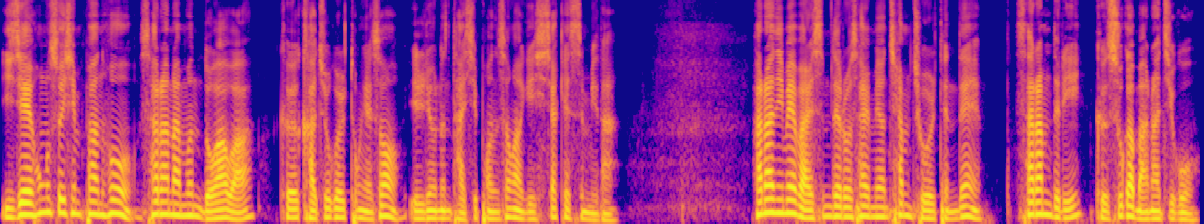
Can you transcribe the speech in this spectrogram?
이제 홍수 심판 후 살아남은 노아와 그 가족을 통해서 인류는 다시 번성하기 시작했습니다. 하나님의 말씀대로 살면 참 좋을 텐데 사람들이 그 수가 많아지고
